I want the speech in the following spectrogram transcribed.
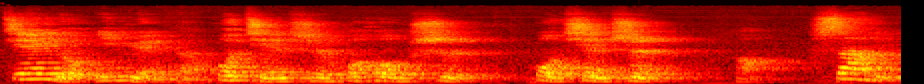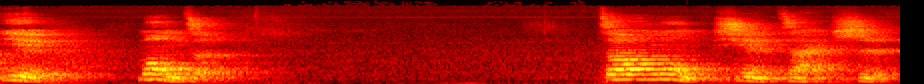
皆有因缘的，或前世，或后世，或现世，啊，上夜梦者，朝暮现在世。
